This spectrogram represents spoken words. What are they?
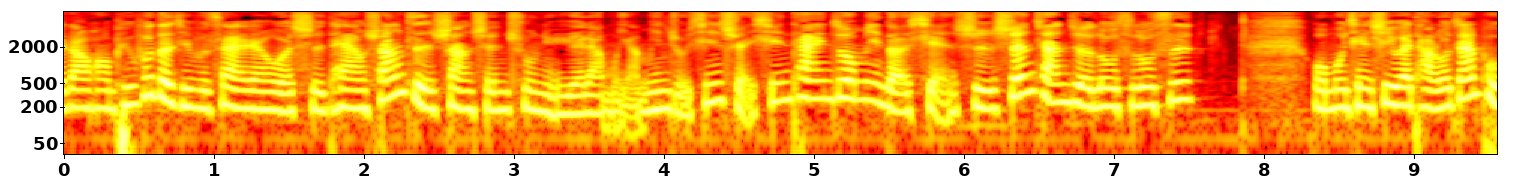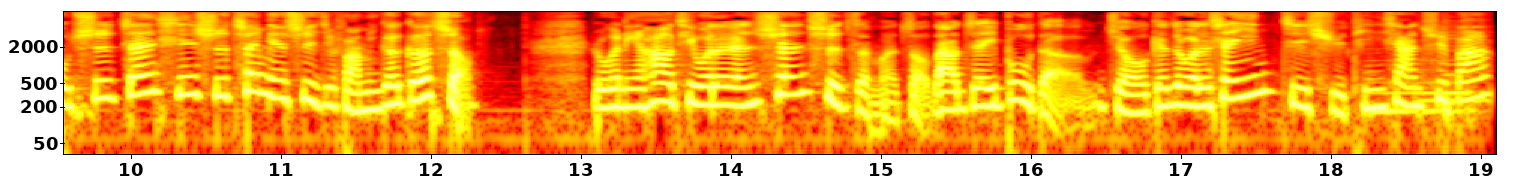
来到黄皮肤的吉普赛人，我是太阳双子上升处女月亮牡羊命主星水星太阴坐命的显示生产者露丝露丝。我目前是一位塔罗占卜师、占星师、催眠师以及法明歌歌手。如果你好奇我的人生是怎么走到这一步的，就跟着我的声音继续听下去吧。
